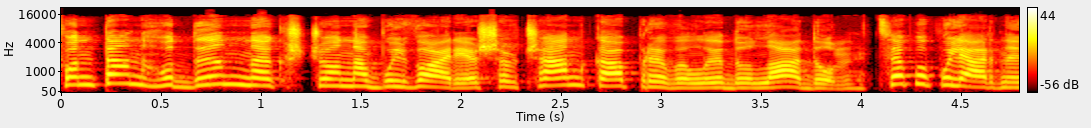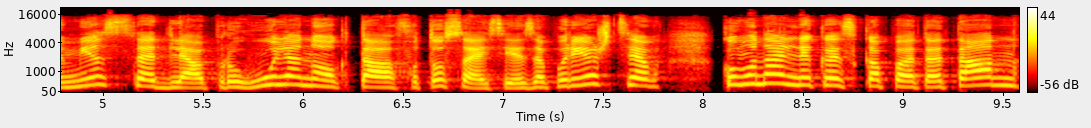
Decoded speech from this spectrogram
Фонтан-годинник, що на бульварі Шевченка, привели до ладу. Це популярне місце для прогулянок та фотосесії запоріжців. Комунальники з КП «Титан»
